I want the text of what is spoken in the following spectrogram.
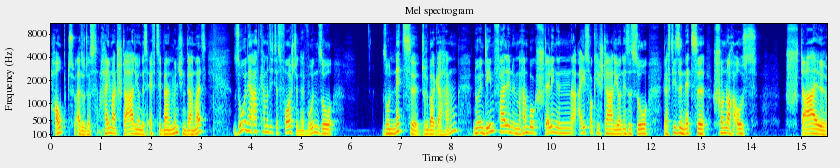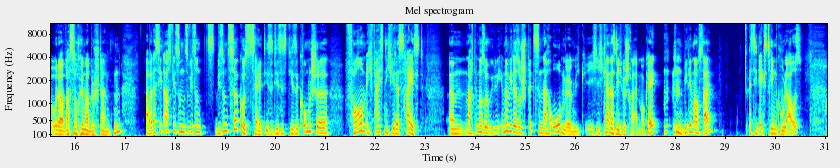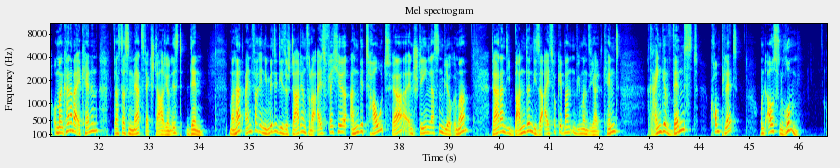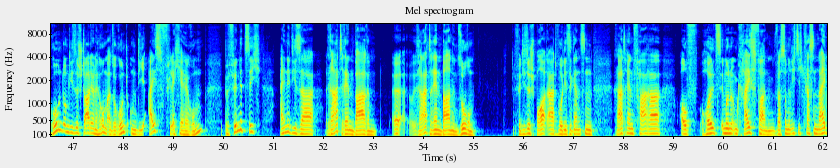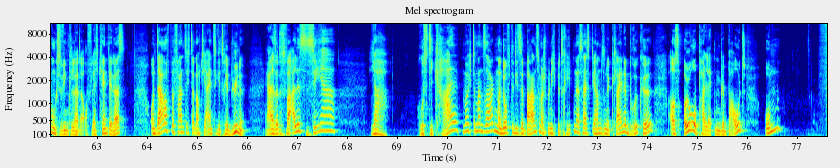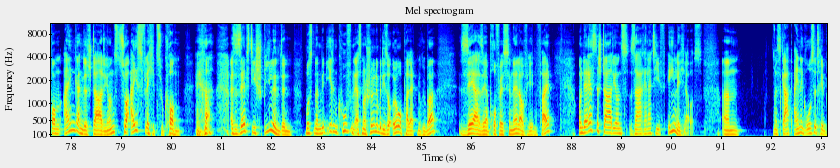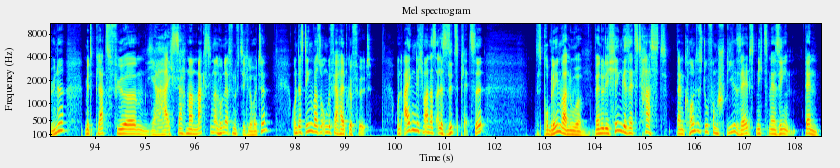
Haupt-, also das Heimatstadion des FC Bayern München damals, so in der Art kann man sich das vorstellen. Da wurden so, so Netze drüber gehangen. Nur in dem Fall in dem Hamburg-Stellingen Eishockeystadion ist es so, dass diese Netze schon noch aus Stahl oder was auch immer bestanden. Aber das sieht aus wie so ein, wie so ein, wie so ein Zirkuszelt, diese, dieses, diese komische Form, ich weiß nicht, wie das heißt. Ähm, macht immer, so, immer wieder so Spitzen nach oben irgendwie. Ich, ich kann das nicht beschreiben, okay? wie dem auch sei. Es sieht extrem cool aus. Und man kann aber erkennen, dass das ein Mehrzweckstadion ist, denn man hat einfach in die Mitte dieses Stadions so eine Eisfläche angetaut, ja, entstehen lassen, wie auch immer. Da dann die Banden, diese Eishockeybanden, wie man sie halt kennt, reingewämst, komplett. Und außenrum, rund um dieses Stadion herum, also rund um die Eisfläche herum, befindet sich eine dieser Radrennbaren, äh, Radrennbahnen, so rum. Für diese Sportart, wo diese ganzen Radrennfahrer auf Holz immer nur im Kreis fahren, was so einen richtig krassen Neigungswinkel hat auch. Vielleicht kennt ihr das. Und darauf befand sich dann auch die einzige Tribüne. Ja, also das war alles sehr, ja, rustikal, möchte man sagen. Man durfte diese Bahn zum Beispiel nicht betreten. Das heißt, die haben so eine kleine Brücke aus Europaletten gebaut, um vom Eingang des Stadions zur Eisfläche zu kommen. Ja? Also selbst die Spielenden mussten dann mit ihren Kufen erstmal schön über diese Europaletten rüber. Sehr, sehr professionell auf jeden Fall. Und der Rest des Stadions sah relativ ähnlich aus. Ähm, es gab eine große Tribüne mit Platz für, ja, ich sag mal maximal 150 Leute. Und das Ding war so ungefähr halb gefüllt. Und eigentlich waren das alles Sitzplätze. Das Problem war nur, wenn du dich hingesetzt hast, dann konntest du vom Spiel selbst nichts mehr sehen. Denn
